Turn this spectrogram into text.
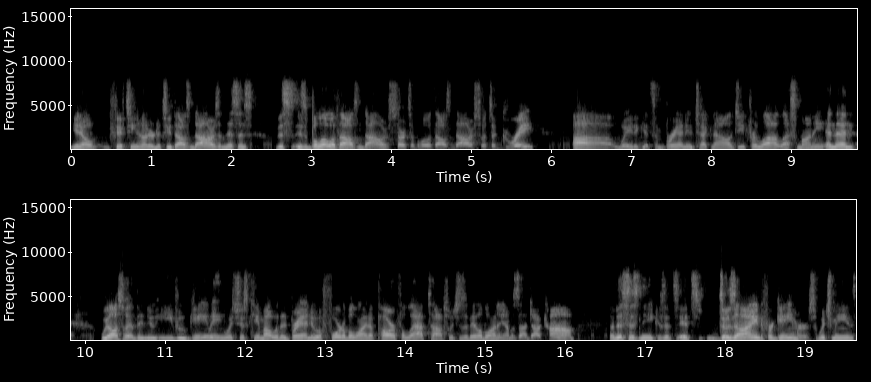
you know fifteen hundred to two thousand dollars, and this is this is below a thousand dollars, starts at below a thousand dollars. So it's a great uh, way to get some brand new technology for a lot less money. And then we also have the new eVoo Gaming, which just came out with a brand new affordable line of powerful laptops, which is available on Amazon.com. Now this is neat because it's it's designed for gamers, which means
